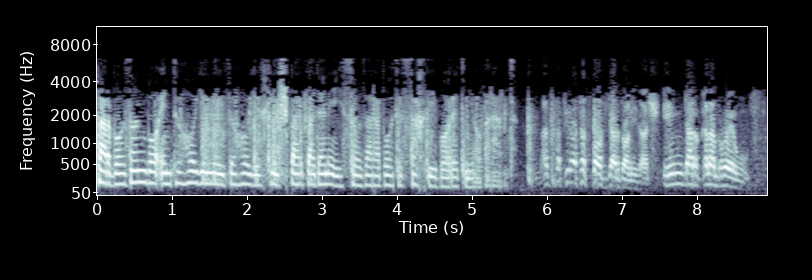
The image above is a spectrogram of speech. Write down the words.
سربازان با انتهای نیزه های خویش بر بدن عیسی ضربات سختی وارد می آورند. از پیلاتوس بازگردانیدش این در قلمروی اوست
